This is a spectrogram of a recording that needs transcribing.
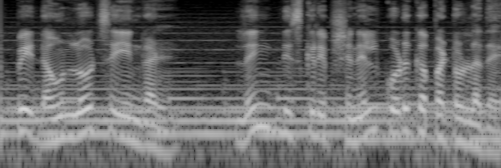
ஏபி டவுன்லோட் செய்யுங்கள். லிங்க் டிஸ்கிரிப்ஷனில் கொடுக்கப்பட்டுள்ளது.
